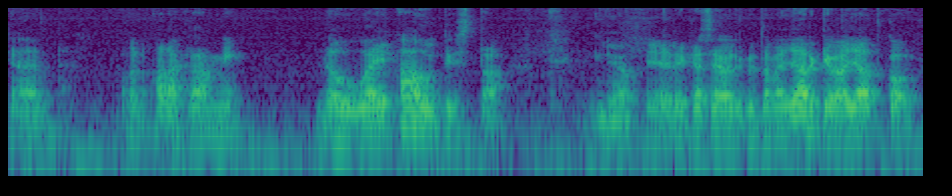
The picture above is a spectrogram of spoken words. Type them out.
sehän on anagrammi No Way Outista. Joo. Eli se oli tämä järkevä jatko,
